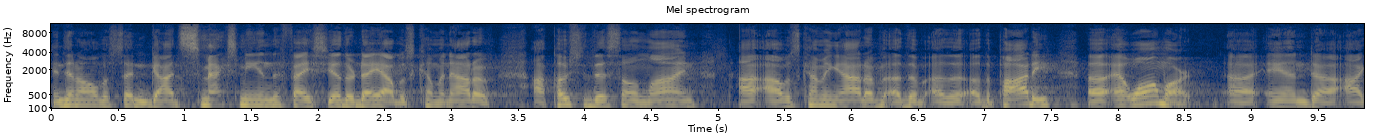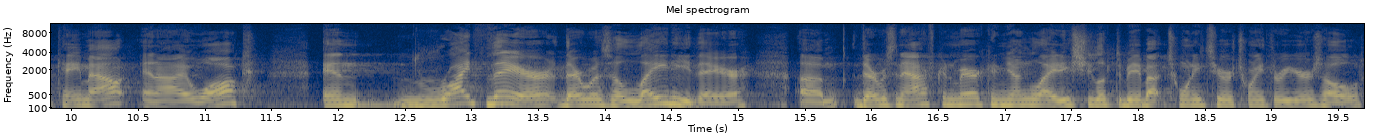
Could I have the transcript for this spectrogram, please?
And then all of a sudden, God smacks me in the face. The other day, I was coming out of, I posted this online. I, I was coming out of, of, the, of, the, of the, potty uh, at Walmart uh, and uh, I came out and I walked, and right there, there was a lady there. Um, there was an African American young lady. She looked to be about 22 or 23 years old.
